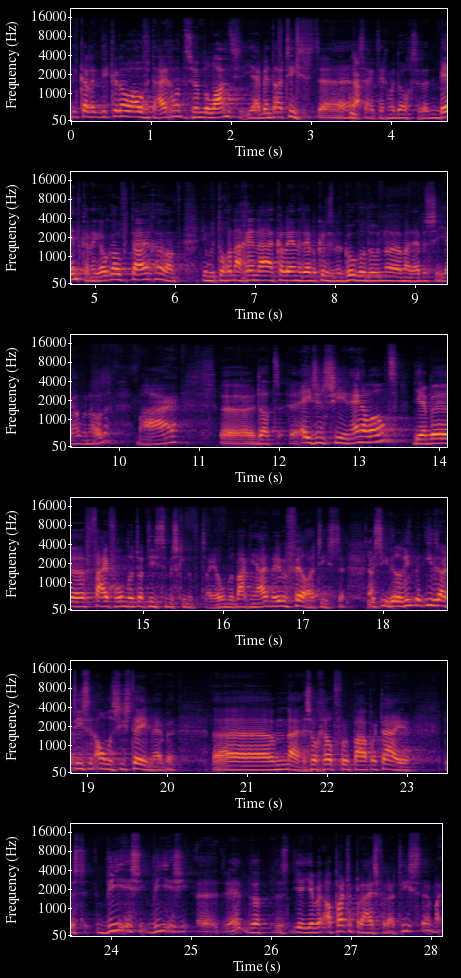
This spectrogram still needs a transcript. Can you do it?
die, kan ik, die kunnen we overtuigen, want het is hun belang. Jij bent artiest, uh, ja. zei ik tegen mijn dochter. De band kan ik ook overtuigen, want die moet toch een agenda, een kalender hebben, kunnen ze met Google doen, uh, maar dan hebben ze jou nodig. Maar... Uh, dat agency in Engeland, die hebben 500 artiesten misschien, of 200, maakt niet uit, maar die hebben veel artiesten. Ja. Dus die willen niet met iedere artiest een ander systeem hebben. Uh, nou, zo geldt voor een paar partijen. Dus wie is, wie is uh, dat, dus je, je hebt een aparte prijs voor artiesten, maar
